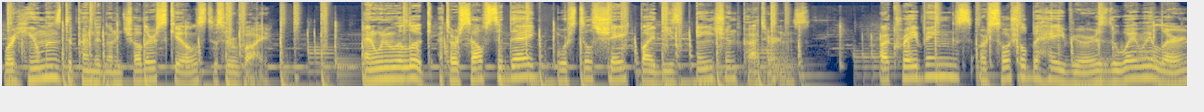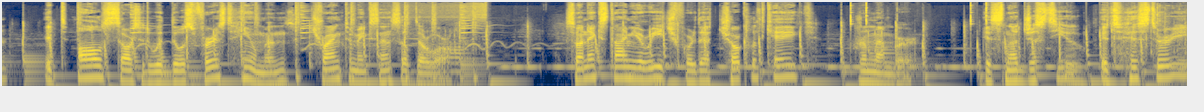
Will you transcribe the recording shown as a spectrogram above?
where humans depended on each other's skills to survive. And when we look at ourselves today, we're still shaped by these ancient patterns. Our cravings, our social behaviors, the way we learn, it all started with those first humans trying to make sense of their world. So next time you reach for that chocolate cake, remember, it's not just you, it's history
